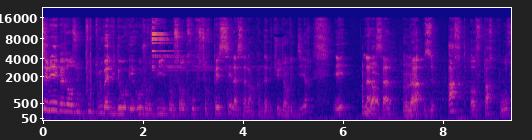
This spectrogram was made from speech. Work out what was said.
c'est et bienvenue dans une toute nouvelle vidéo et aujourd'hui on se retrouve sur PC, la salle, hein, comme d'habitude j'ai envie de dire. Et là, la salle, on a The Art of Parkour,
